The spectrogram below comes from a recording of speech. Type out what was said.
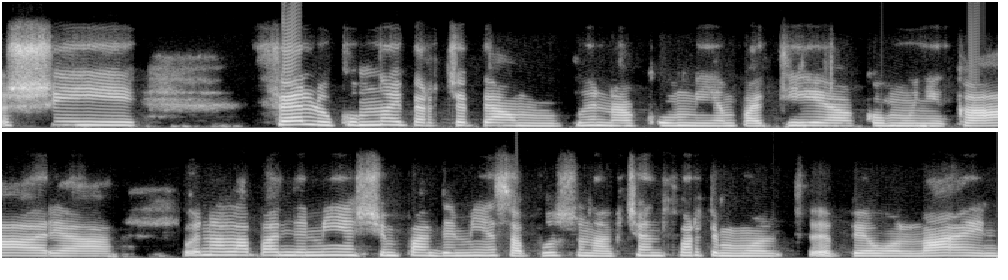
și felul cum noi percepeam până acum empatia, comunicarea. Până la pandemie și în pandemie s-a pus un accent foarte mult pe online,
